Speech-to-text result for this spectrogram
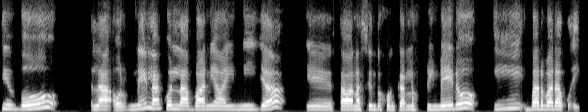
quedó la Ornella con la Vania Vainilla, que estaban haciendo Juan Carlos I y Bárbara Rey,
